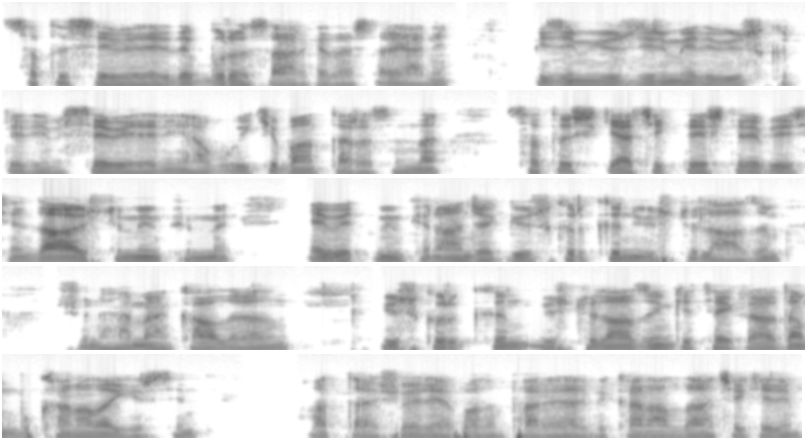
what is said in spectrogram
satış seviyeleri de burası arkadaşlar. Yani bizim 127 ve 140 dediğimiz seviyelerin ya bu iki bant arasında satış gerçekleştirebilirsiniz. Daha üstü mümkün mü? Evet mümkün ancak 140'ın üstü lazım. Şunu hemen kaldıralım. 140'ın üstü lazım ki tekrardan bu kanala girsin. Hatta şöyle yapalım. Paralel bir kanal daha çekelim.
